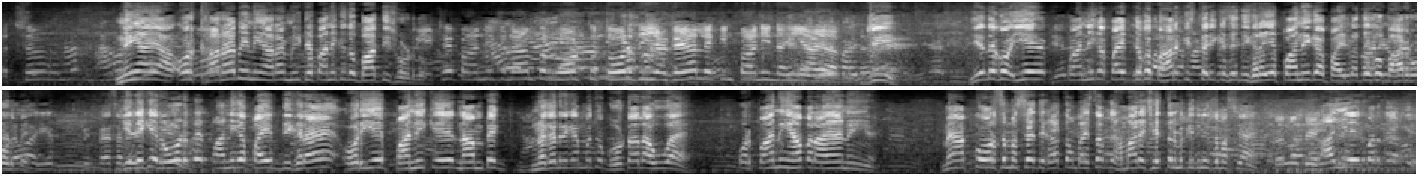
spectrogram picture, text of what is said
अच्छा। नहीं आया और खारा भी नहीं आ रहा मीठे पानी की तो बात ही छोड़ दो। मीठे पानी के नाम पर रोड को तोड़ दिया गया लेकिन पानी नहीं आया। जी। ये देखो ये पानी का पाइप देखो बाहर किस तरीके से दिख रहा है? ये पानी का पाइप है देखो बाहर रोड पे। ये देखिए रोड पे पानी का पाइप दिख रहा है और ये पानी के नाम पे नगर निगम में जो घोटाला हुआ है और पानी यहाँ पर आया नहीं है। मैं आपको और समस्या दिखाता हूँ भाई साहब हमारे क्षेत्र में कितनी समस्याएँ हैं? आइए एक बार देखिए।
